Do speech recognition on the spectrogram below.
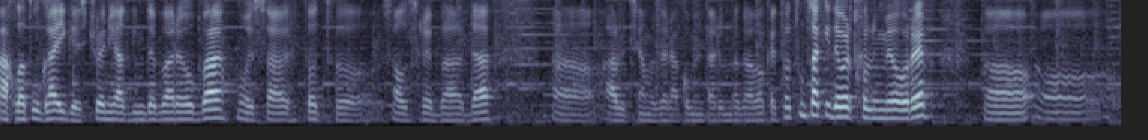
ახლა თუ გაიგეს ჩვენი ადგილმდებარეობა, ну ეს საერთოდ საოცრება და არ ვიცი ამაზე რა კომენტარი უნდა გავაკეთო. თუმცა კიდევ ერთხელ ვიმეორებ, აა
